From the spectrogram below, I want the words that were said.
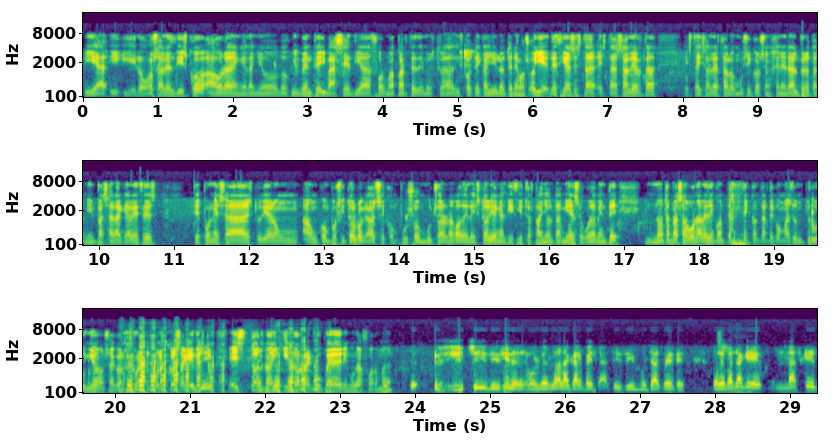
y, luego sale el disco ahora en el año 2020 y Basset ya forma parte de nuestra discoteca y hoy lo tenemos. Oye, decías, está, estás alerta, estáis alerta los músicos en general, pero también pasará que a veces te pones a estudiar a un compositor, porque se compuso mucho a lo largo de la historia, en el 18 español también, seguramente. ¿No te ha pasado alguna vez de, encontrarte con más de un truño? O sea, con, alguna cosa que dices tú, esto no hay quien lo recupere de ninguna forma. Sí, sí, sí, de devolverlo a la carpeta, sí, sí, muchas veces. Lo que pasa que más que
